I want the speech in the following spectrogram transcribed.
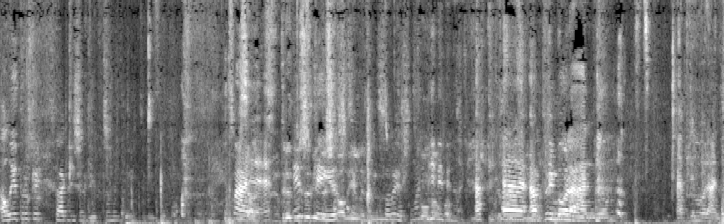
A letra o que é que está aqui escrito? Olha. Traduz a Este que é eh, traduzido. aprimorando. Aprimorando.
